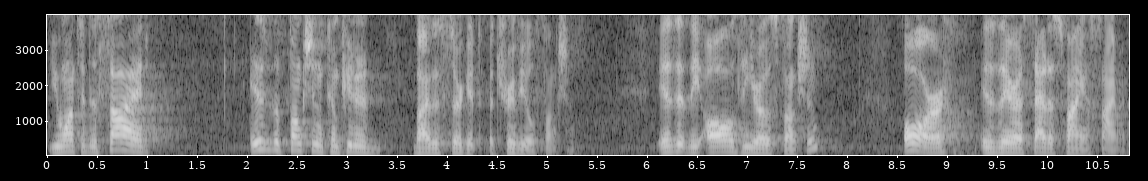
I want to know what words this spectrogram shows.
you want to decide, is the function computed by this circuit a trivial function? Is it the all zeros function? Or is there a satisfying assignment?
